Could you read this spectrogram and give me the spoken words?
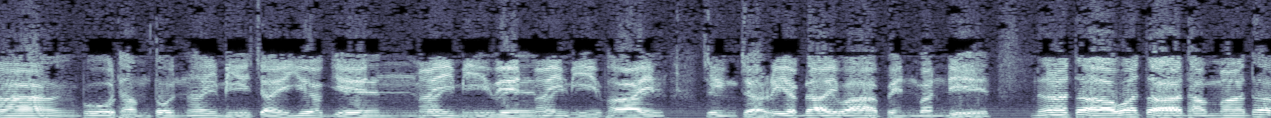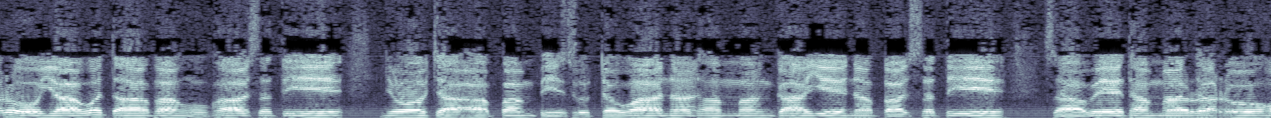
มากผู้ทำตนให้มีใจเยือกเย็น ไม่มีเวรไม่มีภัย จึงจะเรียกได้ว่าเป็นบัณฑิต น ตาวตาธัมมธโรยาวตาพหุภาสติโยจะอปัมปิสุตตวานาธรรมังกายเยนะปัสสติสาเวธรรมระโรโห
